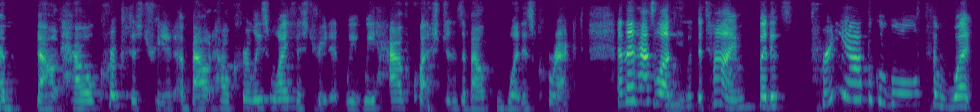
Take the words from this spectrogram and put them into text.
about how Crooks is treated, about how Curley's wife is treated. We we have questions about what is correct, and that has a lot to do with the time, but it's pretty applicable to what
